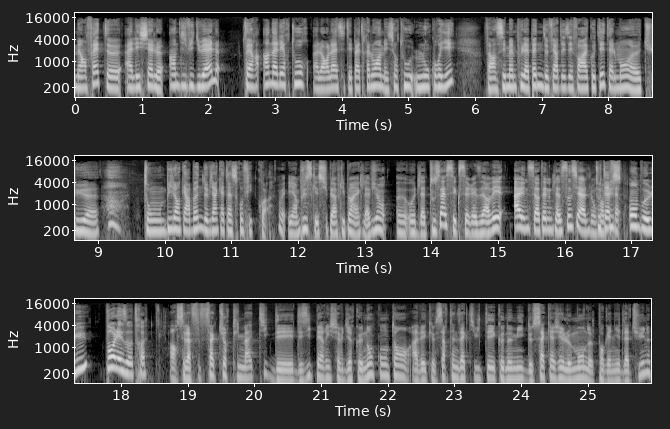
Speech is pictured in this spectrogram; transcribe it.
Mais en fait, euh, à l'échelle individuelle, faire un aller-retour, alors là, c'était pas très loin, mais surtout long courrier. Enfin, c'est même plus la peine de faire des efforts à côté tellement euh, tu euh, oh, ton bilan carbone devient catastrophique, quoi. Ouais, Et en plus, ce qui est super flippant avec l'avion, euh, au-delà de tout ça, c'est que c'est réservé à une certaine classe sociale. Donc Tout en plus, fait. on pollue pour les autres. Alors c'est la facture climatique des, des hyper riches. Ça veut dire que non content avec certaines activités économiques de saccager le monde pour gagner de la thune,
